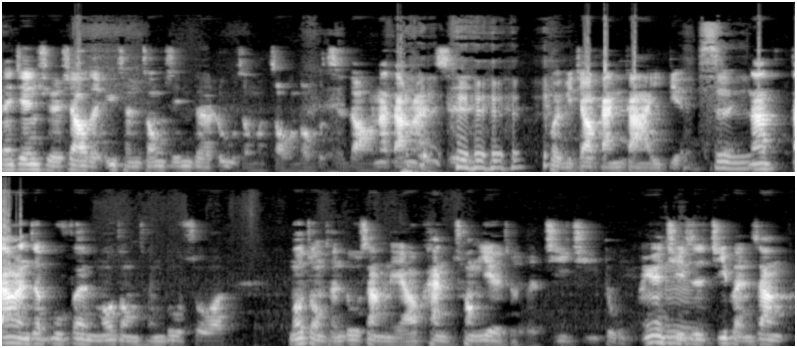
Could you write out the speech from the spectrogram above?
那间学校的育成中心的路怎么走都不知道，那当然是 会比较尴尬一点。是，那当然这部分某种程度说，某种程度上也要看创业者的积极度，因为其实基本上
